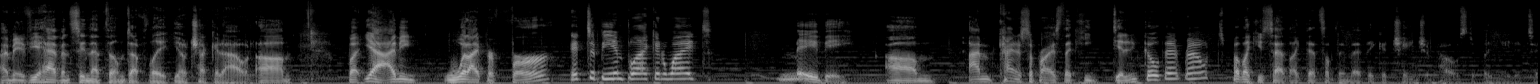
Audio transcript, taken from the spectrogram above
I mean, if you haven't seen that film, definitely, you know, check it out. Um, but yeah, I mean, would I prefer it to be in black and white? Maybe. Um, I'm kind of surprised that he didn't go that route, but like you said, like that's something that they could change in post if they needed to.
